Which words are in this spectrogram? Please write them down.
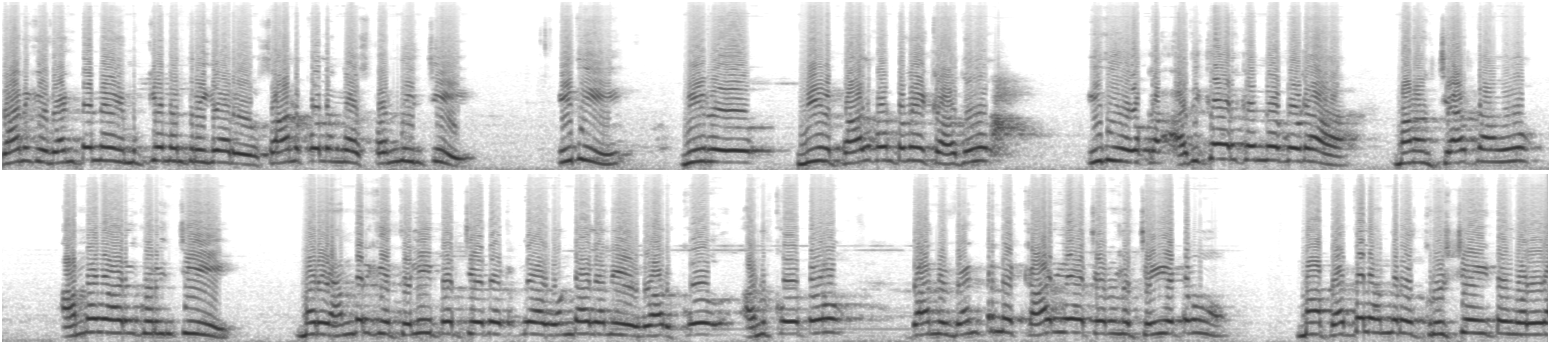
దానికి వెంటనే ముఖ్యమంత్రి గారు సానుకూలంగా స్పందించి ఇది మీరు మీరు పాల్గొనటమే కాదు ఇది ఒక అధికారికంగా కూడా మనం చేద్దాము అమ్మవారి గురించి మరి అందరికీ తెలియపరిచేటట్టుగా ఉండాలని వారు కో అనుకోవటం దాన్ని వెంటనే కార్యాచరణ చేయటం మా పెద్దలందరూ కృషి చేయటం వల్ల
